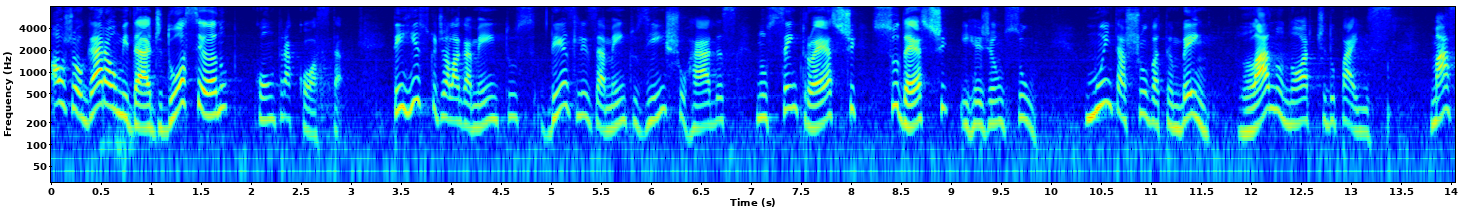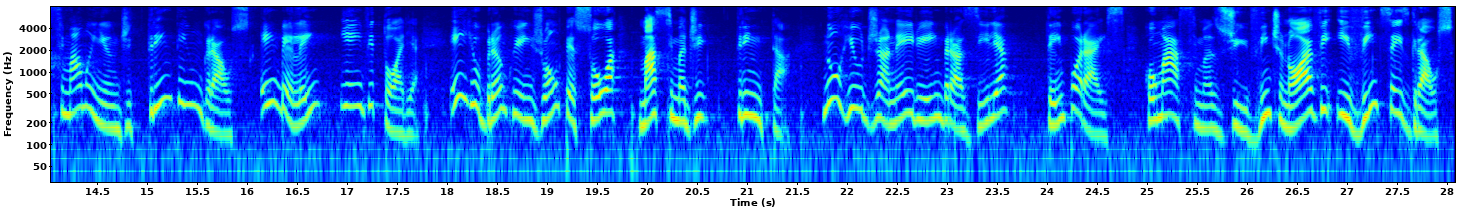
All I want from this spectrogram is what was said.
ao jogar a umidade do oceano contra a costa. Tem risco de alagamentos, deslizamentos e enxurradas no centro-oeste, sudeste e região sul. Muita chuva também lá no norte do país. Máxima amanhã de 31 graus em Belém e em Vitória. Em Rio Branco e em João Pessoa, máxima de 30. No Rio de Janeiro e em Brasília, temporais, com máximas de 29 e 26 graus.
